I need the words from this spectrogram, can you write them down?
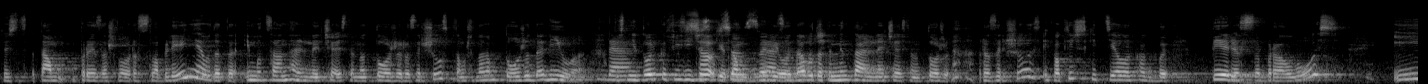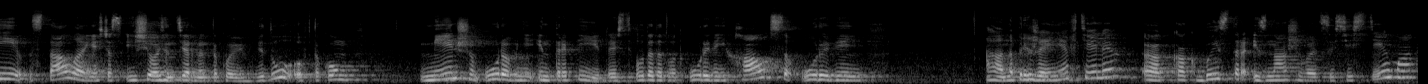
То есть там произошло расслабление, вот эта эмоциональная часть, она тоже разрешилась, потому что она там тоже давила. Да. То есть не только физически все, там все давила, да, вот эта ментальная часть, она тоже разрешилась, и фактически тело как бы пересобралось, и стало, я сейчас еще один термин такой введу, в таком меньшем уровне энтропии. То есть вот этот вот уровень хаоса, уровень напряжение в теле, э, как быстро изнашивается система,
